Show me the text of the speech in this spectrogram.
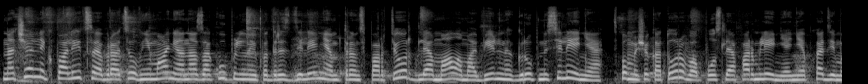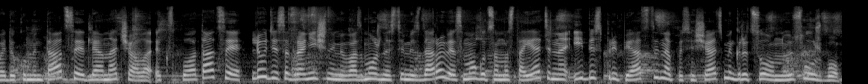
Начальник полиции обратил внимание на закупленный подразделением транспортер для маломобильных групп населения, с помощью которого после оформления необходимой документации для начала эксплуатации люди с ограниченными возможностями здоровья смогут самостоятельно и беспрепятственно посещать миграционную службу.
